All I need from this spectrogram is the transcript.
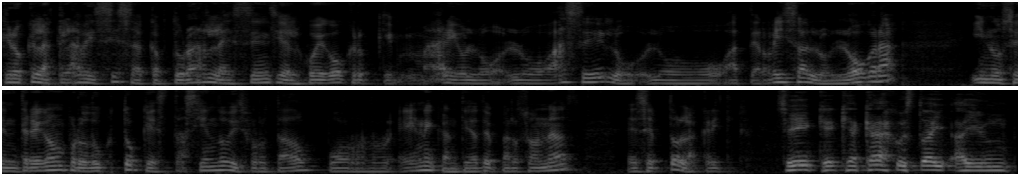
Creo que la clave es esa, capturar la esencia del juego. Creo que Mario lo, lo hace, lo, lo aterriza, lo logra y nos entrega un producto que está siendo disfrutado por N cantidad de personas, excepto la crítica. Sí, que, que acá justo hay, hay un,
